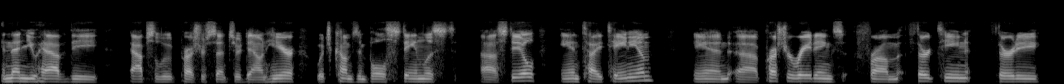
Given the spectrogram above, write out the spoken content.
And then you have the absolute pressure sensor down here, which comes in both stainless uh, steel and titanium and uh, pressure ratings from 13, 30,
